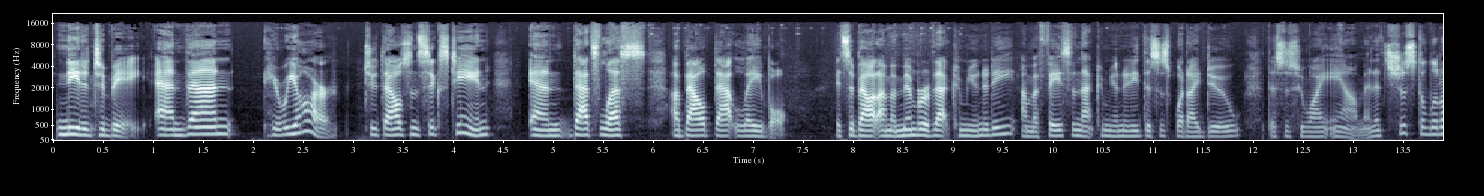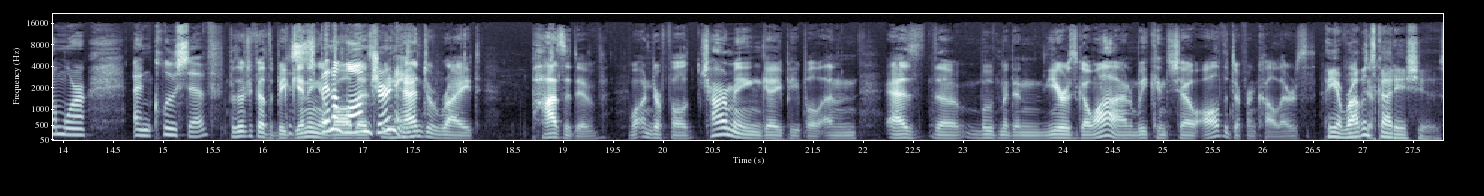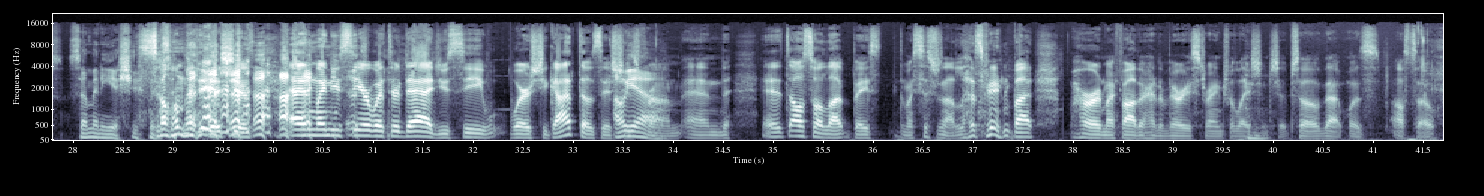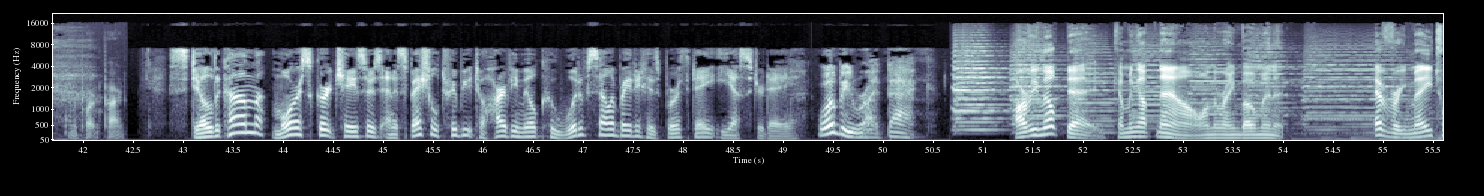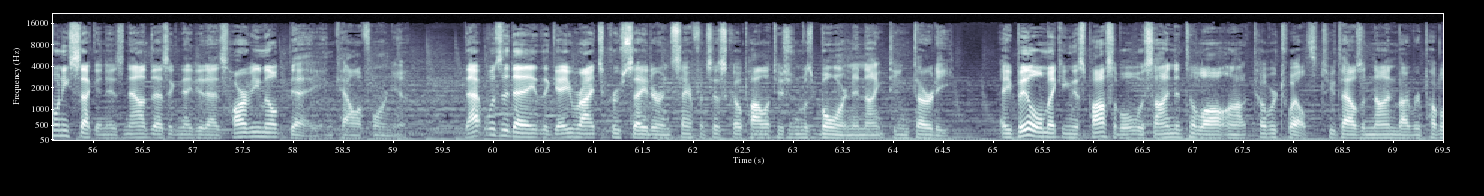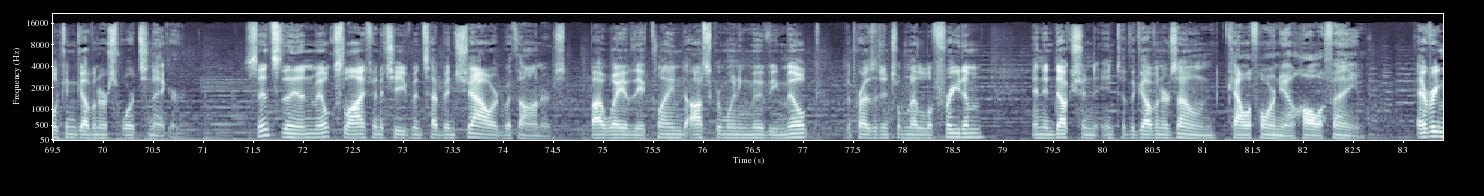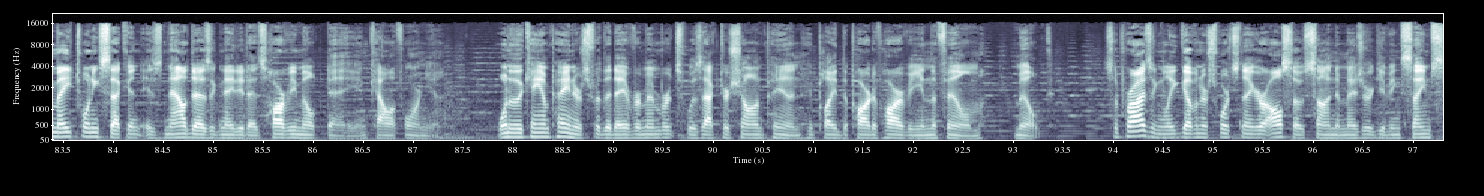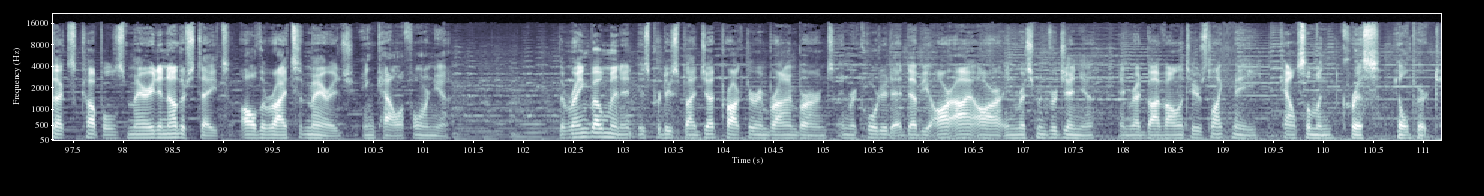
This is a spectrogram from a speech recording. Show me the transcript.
needed to be. And then here we are, 2016, and that's less about that label. It's about I'm a member of that community, I'm a face in that community, this is what I do, this is who I am. And it's just a little more inclusive. But don't you feel at the 'Cause it's beginning been of a all long this, journey. we had to write positive, wonderful, charming gay people, and as the movement and years go on, we can show all the different colors. Yeah, Robin's different- got issues. So many issues. so many issues. And when you see her with her dad, you see where she got those oh, issues Oh, yeah. from. And it's also a lot based. My sister's not lesbian, but her and my father had a very strange relationship. So that was also an important part. Still to come, more skirt chasers and a special tribute to Harvey Milk, who would have celebrated his birthday yesterday. We'll be right back. Harvey Milk Day, coming up now on the Rainbow Minute. Every May 22nd is now designated as Harvey Milk Day in California. That was the day the gay rights crusader and San Francisco politician was born in 1930. A bill making this possible was signed into law on October 12, 2009 by Republican Governor Schwarzenegger. Since then, Milk's life and achievements have been showered with honors by way of the acclaimed Oscar winning movie Milk, the Presidential Medal of Freedom, and induction into the governor's own California Hall of Fame. Every May 22nd is now designated as Harvey Milk Day in California. One of the campaigners for the Day of Remembrance was actor Sean Penn, who played the part of Harvey in the film Milk. Surprisingly, Governor Schwarzenegger also signed a measure giving same sex couples married in other states all the rights of marriage in California. The Rainbow Minute is produced by Judd Proctor and Brian Burns and recorded at WRIR in Richmond, Virginia, and read by volunteers like me, Councilman Chris Hilbert.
